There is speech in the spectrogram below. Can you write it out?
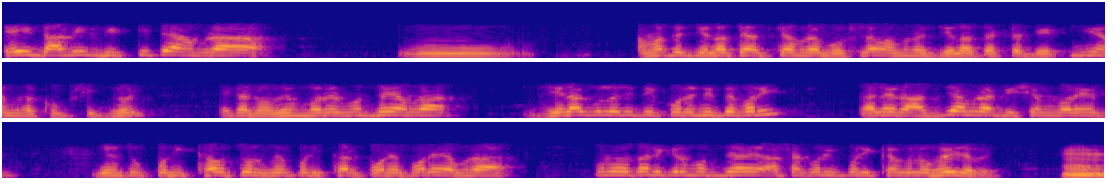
এই দাবির ভিত্তিতে আমরা আমাদের জেলাতে আজকে আমরা বসলাম। আমরা জেলাতে একটা ডেট নিয়ে আমরা খুব শীঘ্রই এটা নভেম্বরের মধ্যে আমরা জেলাগুলো যদি করে নিতে পারি তাহলে রাজ্যে আমরা ডিসেম্বরের যেহেতু পরীক্ষাও চলবে পরীক্ষার পরে পরে আমরা পনেরো তারিখের মধ্যে আশা করি পরীক্ষাগুলো হয়ে যাবে। হুম।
